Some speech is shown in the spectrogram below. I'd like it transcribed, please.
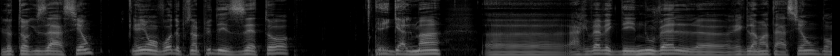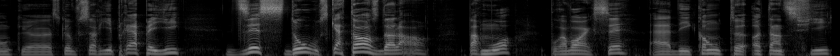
l'autorisation. Et on voit de plus en plus des États également euh, arriver avec des nouvelles euh, réglementations. Donc, est-ce que vous seriez prêt à payer 10, 12, 14 dollars par mois pour avoir accès à des comptes authentifiés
